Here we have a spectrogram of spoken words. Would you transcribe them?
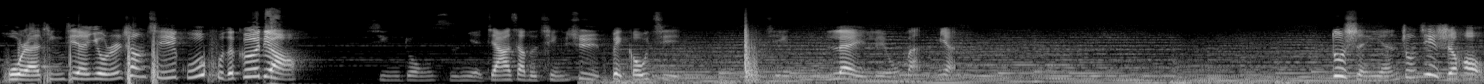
忽然听见有人唱起古朴的歌调，心中思念家乡的情绪被勾起。泪流满面。杜审言中进士后，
